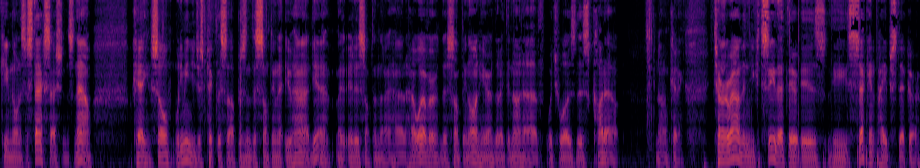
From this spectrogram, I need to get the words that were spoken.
became known as the Stax Sessions. Now, Okay, so what do you mean you just picked this up? Isn't this something that you had? Yeah, it, it is something that I had. However, there's something on here that I did not have, which was this cutout. No, I'm kidding. Turn it around and you can see that there is the second hype sticker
